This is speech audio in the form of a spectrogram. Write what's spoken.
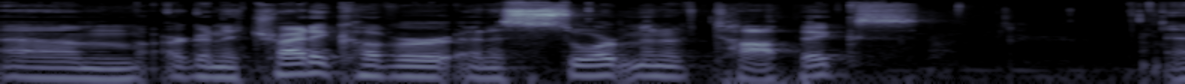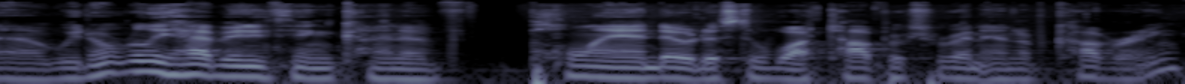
um, are going to try to cover an assortment of topics. Uh, we don't really have anything kind of planned out as to what topics we're going to end up covering.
